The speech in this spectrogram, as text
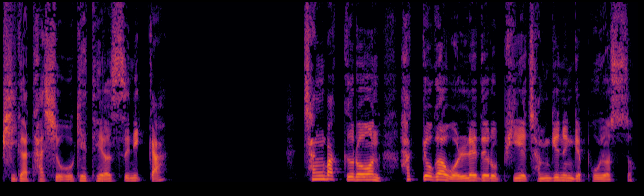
비가 다시 오게 되었으니까. 창밖으론 학교가 원래대로 비에 잠기는 게 보였어.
